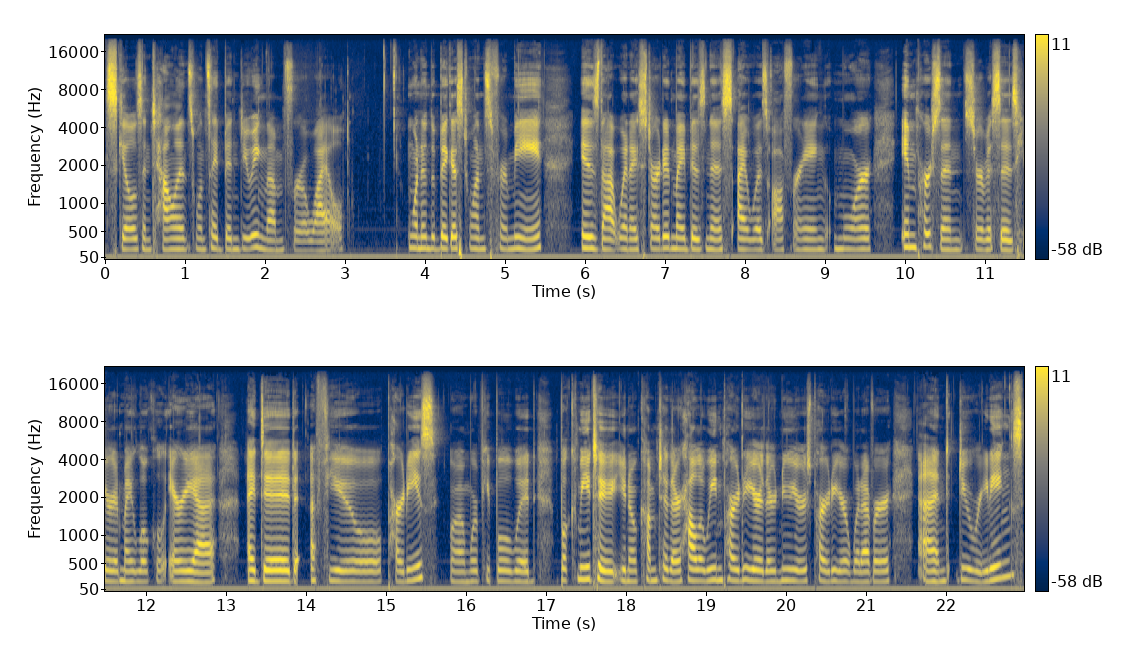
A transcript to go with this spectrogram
skills and talents once I'd been doing them for a while one of the biggest ones for me is that when I started my business, I was offering more in person services here in my local area. I did a few parties um, where people would book me to, you know, come to their Halloween party or their New Year's party or whatever and do readings.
